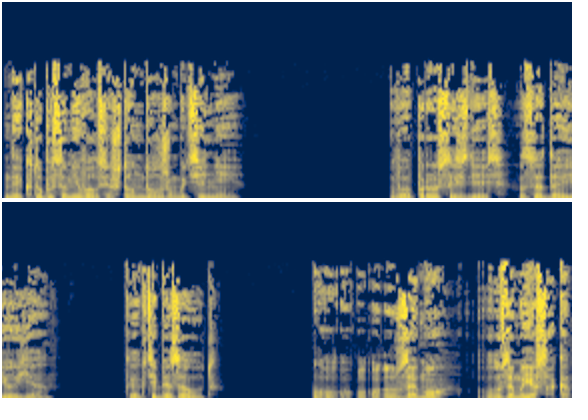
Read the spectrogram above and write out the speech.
Да и кто бы сомневался, что он должен быть сильнее. Вопросы здесь задаю я. Как тебя зовут? Узему. Узему Ясака.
